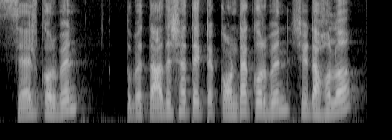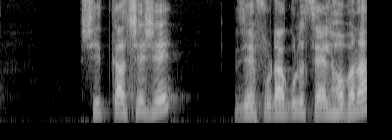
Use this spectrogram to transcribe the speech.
সেল করবেন। তবে তাদের সাথে একটা কন্ট্যাক্ট করবেন, সেটা হলো শীতকাল শেষে যে প্রোডাক্টগুলো সেল হবে না,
